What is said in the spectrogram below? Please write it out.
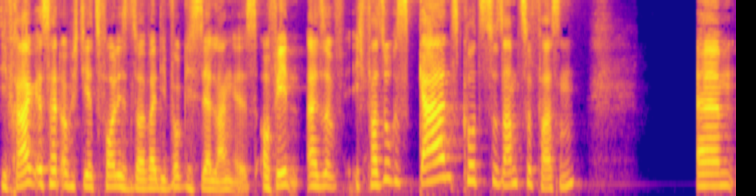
die Frage ist halt, ob ich die jetzt vorlesen soll, weil die wirklich sehr lang ist. Auf jeden, also ich versuche es ganz kurz zusammenzufassen. Ähm,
